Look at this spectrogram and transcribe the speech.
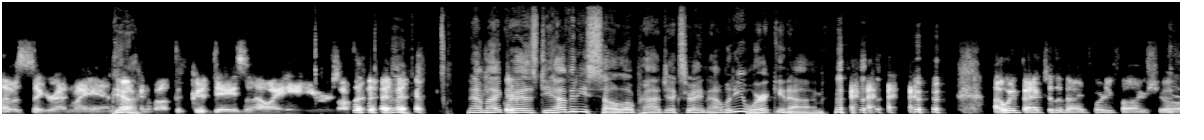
I have a cigarette in my hand, Yeah. talking about the good days and how I hate you or something. Now, Mike Rez, do you have any solo projects right now? What are you working on? I went back to the 945 show.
